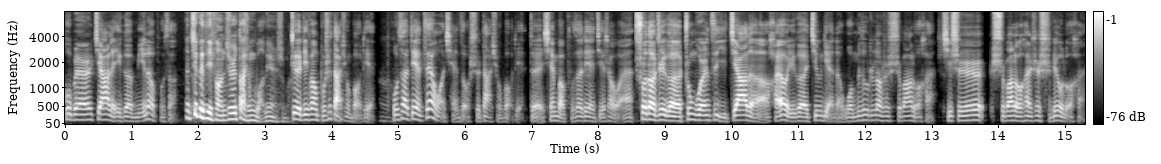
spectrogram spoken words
后边加了一个弥勒菩萨，那这个地方就是大雄宝殿是吗？这个地方不是大雄宝殿，菩萨殿再往前走是大雄宝殿。对，先把菩萨殿介绍完。说到这个中国人自己加的，还有一个经典的，我们都知道是十八罗汉，其实十八罗汉是十六罗汉，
